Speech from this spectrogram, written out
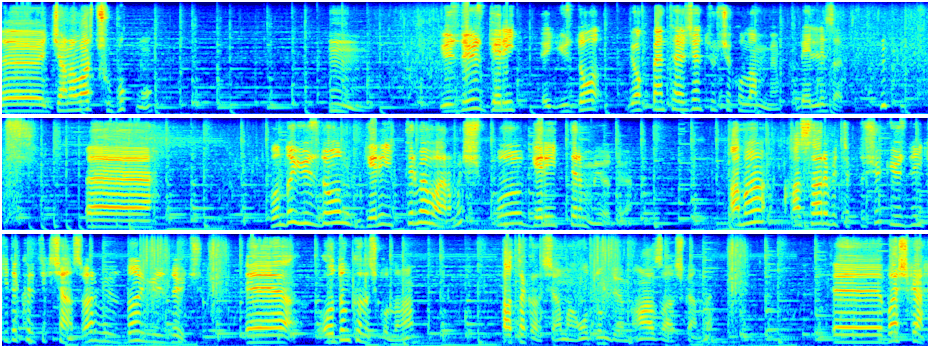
Ee, canavar çubuk mu? Hmm. %100 geri... e, Yüzde on... Yok ben tercihen Türkçe kullanmıyorum. Belli zaten. Ee, bunda %10 geri ittirme varmış. Bu geri ittirmiyor diyor. Ama hasar bir tık düşük. %2'de kritik şans var. Bunda %3. Ee, odun kılıç kullanalım. Tahta kılıç ama odun diyorum ağız alışkanlığı. Ee, başka.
